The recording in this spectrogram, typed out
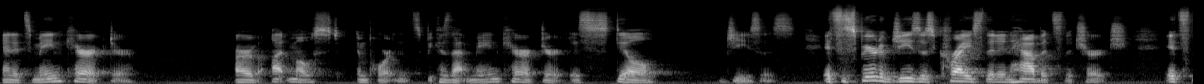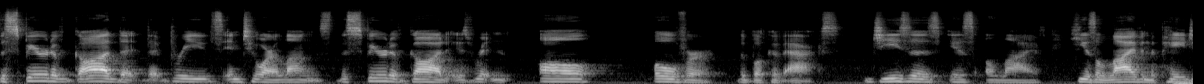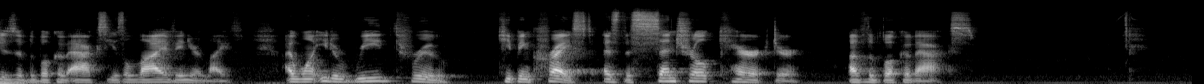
and its main character are of utmost importance because that main character is still Jesus. It's the Spirit of Jesus Christ that inhabits the church. It's the Spirit of God that, that breathes into our lungs. The Spirit of God is written all over the book of Acts. Jesus is alive. He is alive in the pages of the book of Acts. He is alive in your life. I want you to read through keeping Christ as the central character of the book of Acts.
